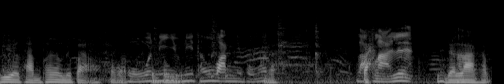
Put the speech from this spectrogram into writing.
ที่จะทำเพิ่มหรือเปล่าสำหโอ้รับโห วันนี้อยู่นี่ทั้งวันเนี่ยผมว่านะ หลากหลายเลยแหละด้านล่างครับ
